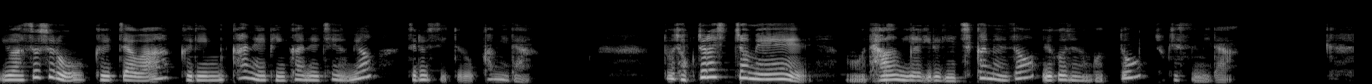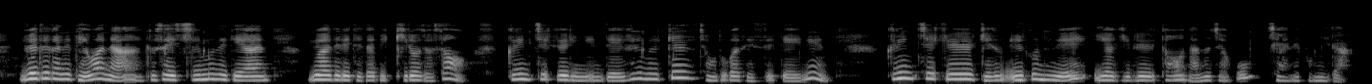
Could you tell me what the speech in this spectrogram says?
유아 스스로 글자와 그림 칸의 빈칸을 채우며 들을 수 있도록 합니다. 또 적절한 시점에 어, 다음 이야기를 예측하면서 읽어주는 것도 좋겠습니다. 유아들 간의 대화나 교사의 질문에 대한 유아들의 대답이 길어져서 그림책을 읽는 데 흐름을 깰 정도가 됐을 때에는 그림책을 계속 읽은 후에 이야기를 더 나누자고 제안해 봅니다.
